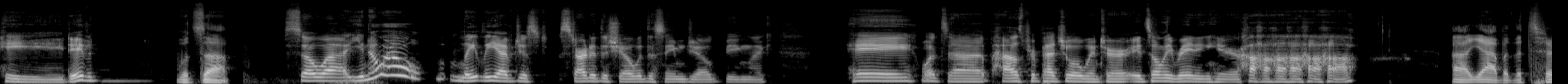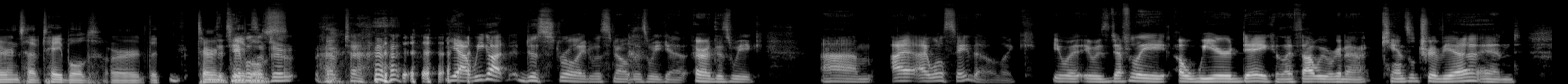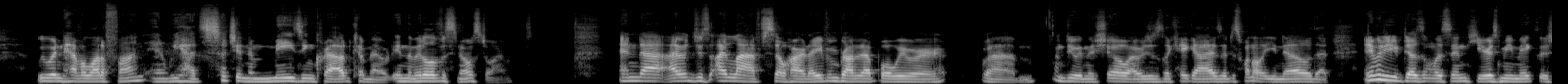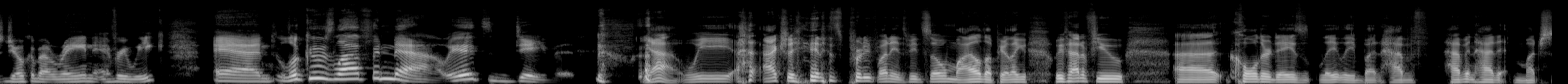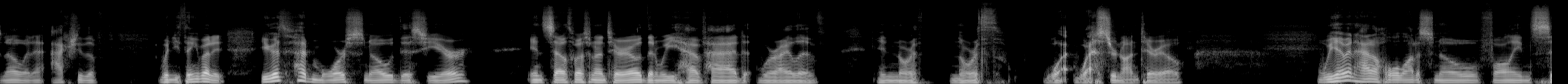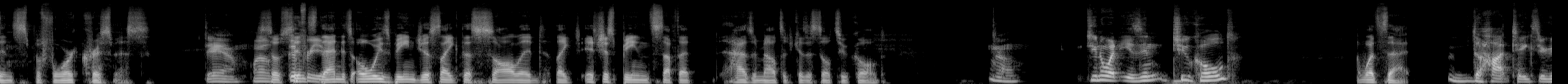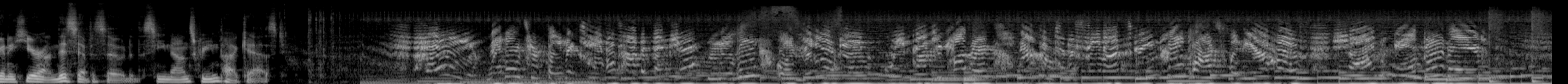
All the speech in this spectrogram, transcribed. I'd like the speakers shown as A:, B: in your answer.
A: Hey, David.
B: What's up?
A: So, uh, you know how lately I've just started the show with the same joke, being like, "Hey, what's up? How's perpetual winter? It's only raining here." Ha ha ha ha ha ha.
B: Uh, yeah, but the turns have tabled, or the turn
A: The tables have, tur- have t- yeah, we got destroyed with snow this weekend or this week. Um, I I will say though, like it was it was definitely a weird day because I thought we were gonna cancel trivia and we wouldn't have a lot of fun, and we had such an amazing crowd come out in the middle of a snowstorm. And uh, I would just I laughed so hard. I even brought it up while we were um, doing the show. I was just like, "Hey guys, I just want to let you know that anybody who doesn't listen hears me make this joke about rain every week, and look who's laughing now. It's David."
B: yeah, we actually it is pretty funny. It's been so mild up here. Like we've had a few uh colder days lately, but have haven't had much snow. And actually, the when you think about it, you guys have had more snow this year in southwestern Ontario than we have had where I live in north north we- western Ontario. We haven't had a whole lot of snow falling since before Christmas.
A: Damn. Well,
B: so
A: good
B: since
A: for you.
B: then, it's always been just like the solid, like it's just been stuff that hasn't melted because it's still too cold.
A: No. Do you know what isn't too cold?
B: What's that?
A: The hot takes you're going to hear on this episode of the Scene on Screen podcast.
C: Hey, whether it's your favorite tabletop adventure, movie, or video game, we've got you covered. Welcome to the Scene on Screen podcast with your hosts, Sean and David.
